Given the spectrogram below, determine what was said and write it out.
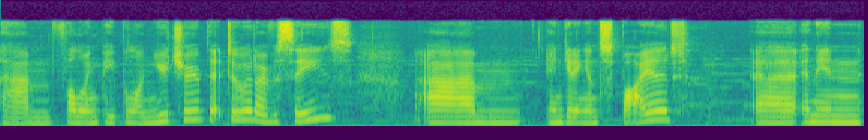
um, following people on YouTube that do it overseas um, and getting inspired. Uh, and then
